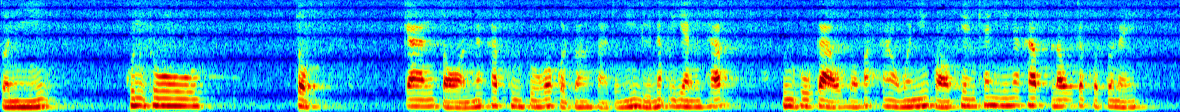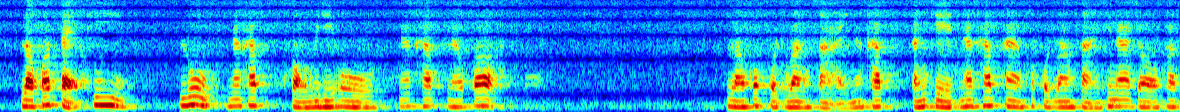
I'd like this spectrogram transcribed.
ตัวนี้คุณครูจบการสอนนะครับ คุณครูก็กดวางสายตัวนี้หรือนักเรียนครับ คุณครูเก่าบอกว่าอ้าววันนี้ขอเพียงแค่นี้นะครับ เราจะกดตัวไหน เราก็แตะที่รูปนะครับของวิดีโอนะครับ แล้วก็ เราก็กดวางสายนะครับ สังเกตนะครับอ่าพอกดวางสายที่หน้าจอครับ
